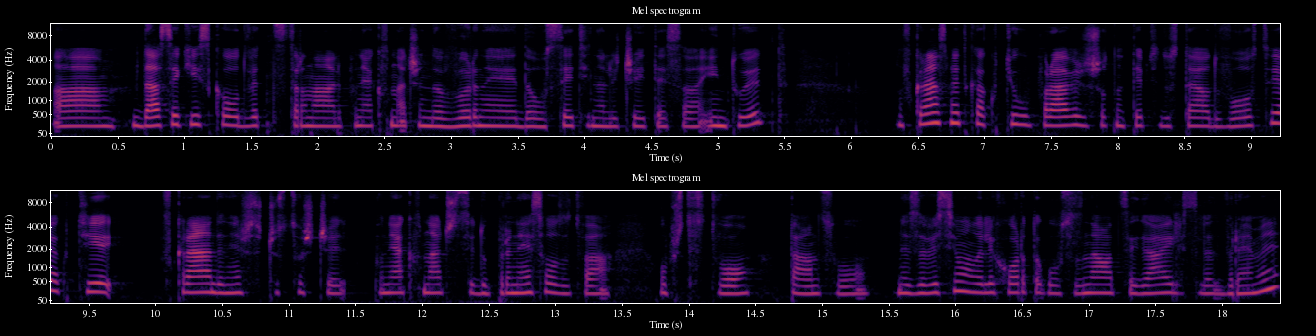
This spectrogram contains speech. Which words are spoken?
а, да, всеки иска от двете страна нали, по някакъв начин да върне, да усети, нали, че и те са интуит. Но в крайна сметка, ако ти го правиш, защото на теб ти доставя удоволствие, ако ти в края на деня ще се чувстваш, че по някакъв начин си допренесъл за това общество, танцово, независимо дали хората го осъзнават сега или след време,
